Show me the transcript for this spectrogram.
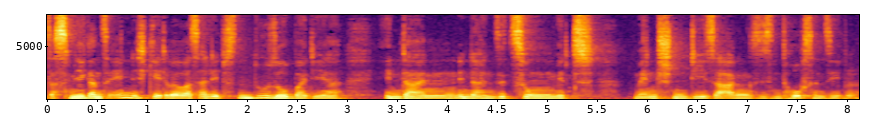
das mir ganz ähnlich geht. Aber was erlebst denn du so bei dir in deinen, in deinen Sitzungen mit Menschen, die sagen, sie sind hochsensibel?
